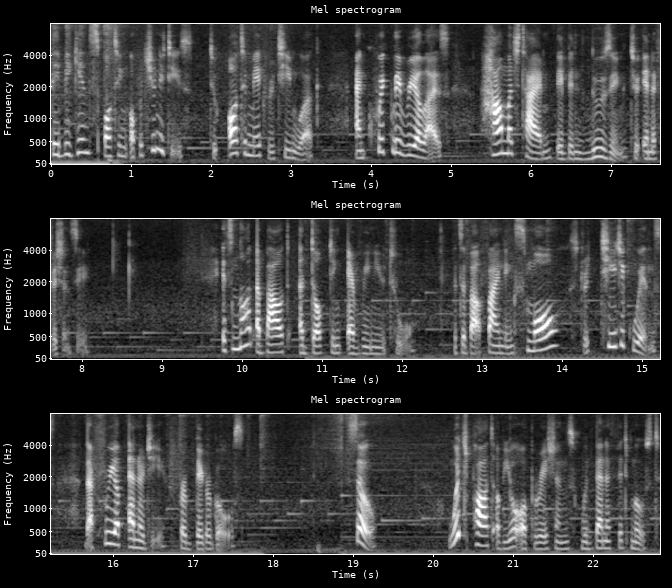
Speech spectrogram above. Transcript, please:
they begin spotting opportunities to automate routine work and quickly realize how much time they've been losing to inefficiency. It's not about adopting every new tool. It's about finding small, strategic wins that free up energy for bigger goals. So, which part of your operations would benefit most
